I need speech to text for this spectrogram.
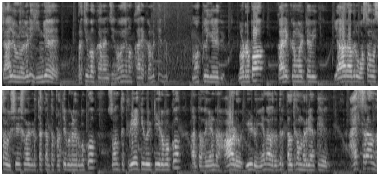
ಶಾಲೆ ಒಳಗಡೆ ಹಿಂಗೆ ಪ್ರತಿಭಾ ಕಾರಂಜಿನೋ ಏನೋ ಕಾರ್ಯಕ್ರಮ ಇಟ್ಟಿದ್ವಿ. ಮಕ್ಳಿಗೆ ಹೇಳಿದ್ವಿ, ನೋಡ್ರಪ್ಪ, ಕಾರ್ಯಕ್ರಮ ಇಟ್ಟವಿ. ಯಾರಾದರೂ ಹೊಸ ಹೊಸ ವಿಶೇಷವಾಗಿರ್ತಕ್ಕಂಥ ಪ್ರತಿಭೆಗಳಿರ್ಬೇಕು ಸ್ವಂತ ಕ್ರಿಯೇಟಿವಿಟಿ ಇರಬೇಕು ಅಂತ ಏನಾರ ಹಾಡು, ಗೀಡು ಏನಾದ್ರು ಇದ್ರೆ ಕಲ್ತ್ಕೊಂಬರ್ರಿ ಅಂತ ಹೇಳಿದ್ವಿ. ಆಯ್ತು ಸರ ಅಂದ.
